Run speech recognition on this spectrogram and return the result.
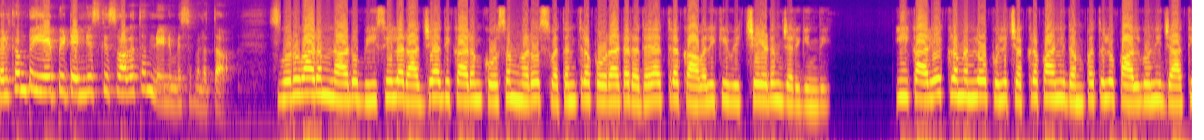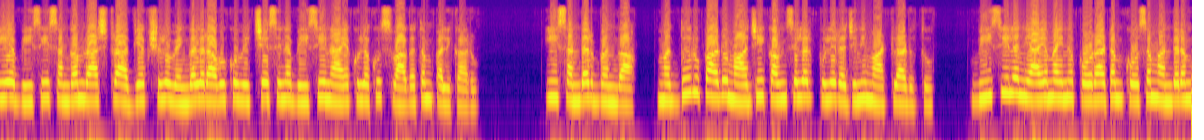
వెల్కమ్ టు ఏపీ టెన్ న్యూస్కి స్వాగతం. నేను మిసమలత గురువారం నాడు బీసీల రాజ్యాధికారం కోసం మరో స్వతంత్ర పోరాట రథయాత్ర కావలికి విచ్చేయడం జరిగింది. ఈ కార్యక్రమంలో పులి చక్రపాణి దంపతులు పాల్గొని జాతీయ బీసీ సంఘం రాష్ట్ర అధ్యక్షులు వెంగళరావుకు విచ్చేసిన బీసీ నాయకులకు స్వాగతం పలికారు. ఈ సందర్భంగా మద్దూరుపాడు మాజీ కౌన్సిలర్ పులి రజని మాట్లాడుతూ బీసీల న్యాయమైన పోరాటం కోసం అందరం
